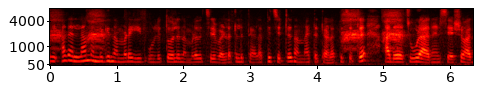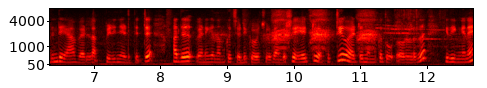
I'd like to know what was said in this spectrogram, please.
ഈ അതെല്ലാം എന്നുണ്ടെങ്കിൽ നമ്മുടെ ഈ ഉള്ളിത്തോൽ നമ്മൾ ഇച്ചിരി വെള്ളത്തിൽ തിളപ്പിച്ചിട്ട് നന്നായിട്ട് തിളപ്പിച്ചിട്ട് അത് ചൂടാറിന് ശേഷം അതിന്റെ ആ വെള്ളം പിഴിഞ്ഞെടുത്തിട്ട് അത് വേണമെങ്കിൽ നമുക്ക് ചെടിക്ക് ഒഴിച്ചു കൊടുക്കാം. പക്ഷേ ഏറ്റവും എഫക്റ്റീവായിട്ട് നമുക്ക് ഉള്ളത് ഇതിങ്ങനെ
